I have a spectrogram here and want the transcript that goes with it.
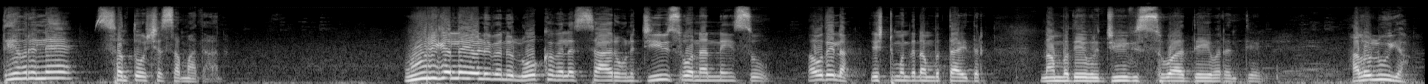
ದೇವರಲ್ಲೇ ಸಂತೋಷ ಸಮಾಧಾನ. ಊರಿಗೆಲ್ಲ ಹೇಳುವೆನು, ಲೋಕವೆಲ್ಲ ಸಾರುವನು, ಜೀವಿಸುವ ನನ್ನೇಸು ಹೌದಿಲ್ಲ? ಎಷ್ಟು ಮುಂದೆ ನಂಬುತ್ತಾ ಇದ್ದಾರೆ? ನಮ್ಮ ದೇವರು ಜೀವಿಸುವ ದೇವರಂತೇಳಿ. ಹಲಲೂಯ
